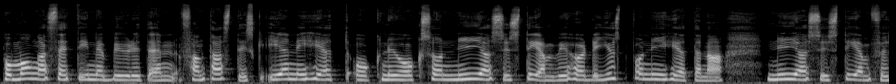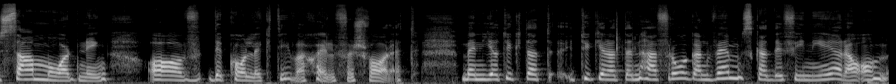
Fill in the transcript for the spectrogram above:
på många sätt inneburit en fantastisk enighet och nu också nya system. Vi hörde just på nyheterna nya system för samordning av det kollektiva självförsvaret. Men jag tyckte att, tycker att den här frågan, vem ska definiera om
